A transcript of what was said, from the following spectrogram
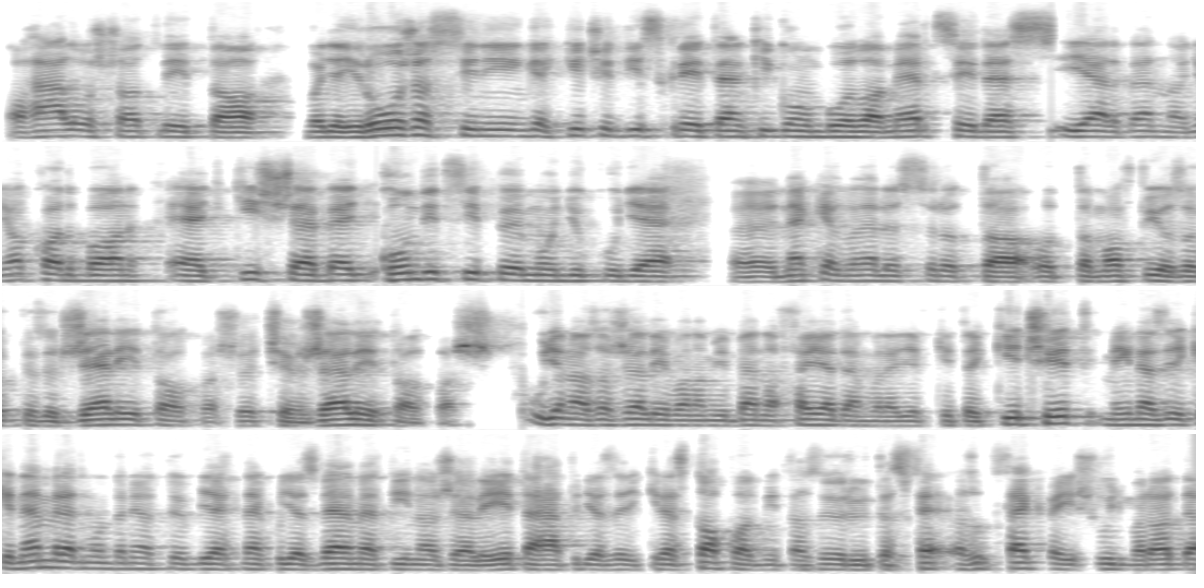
a hálós atléta, vagy egy rózsaszíning, egy kicsit diszkréten kigombolva a Mercedes jel benne a nyakadban, egy kisebb, egy kondicipő mondjuk ugye, neked van először ott a, ott a mafiózók között zselétalpas, öcsém, zselétalpas. Ugyanaz a zselé van, ami benne a fejeden van egyébként egy kicsit, még ez egyébként nem mered mondani a többieknek, hogy ez velmetina zselé, tehát hogy ez egyébként ez tapad, mint az őrült, ez fe, az fekve is úgy marad, de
